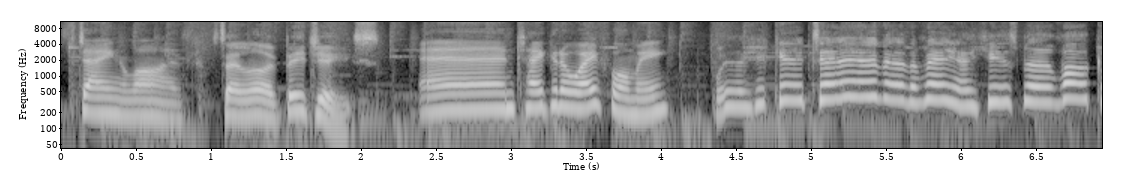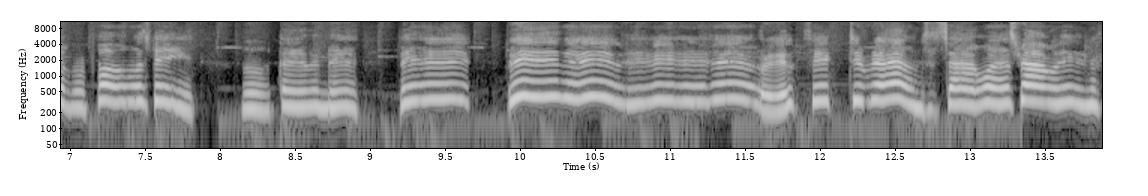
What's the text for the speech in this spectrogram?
Staying Alive? Staying alive, Bee Gees. And take it away for me. Well, you can't tell by the way I use my vocal performance. Picked around since I was wrong.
